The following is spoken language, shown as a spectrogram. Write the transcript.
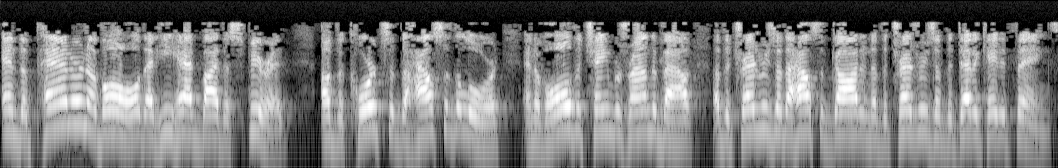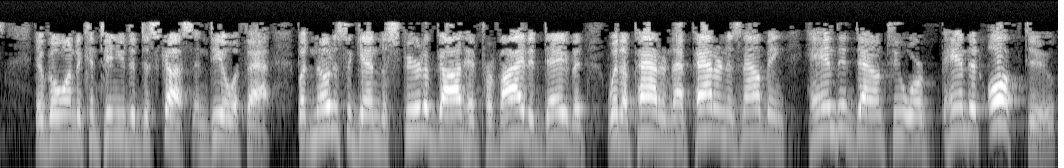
and the pattern of all that he had by the Spirit, of the courts of the house of the Lord, and of all the chambers round about, of the treasuries of the house of God, and of the treasuries of the dedicated things. He'll go on to continue to discuss and deal with that. But notice again, the Spirit of God had provided David with a pattern. That pattern is now being handed down to or handed off to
